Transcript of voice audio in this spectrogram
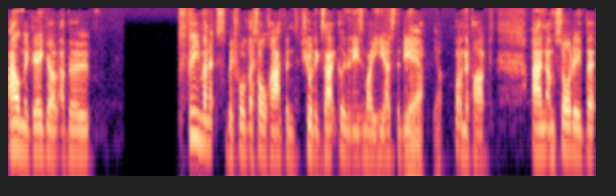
Al McGregor about three minutes before this all happened showed exactly the reason why he has to be Yeah, yeah. on the park. And I'm sorry, but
